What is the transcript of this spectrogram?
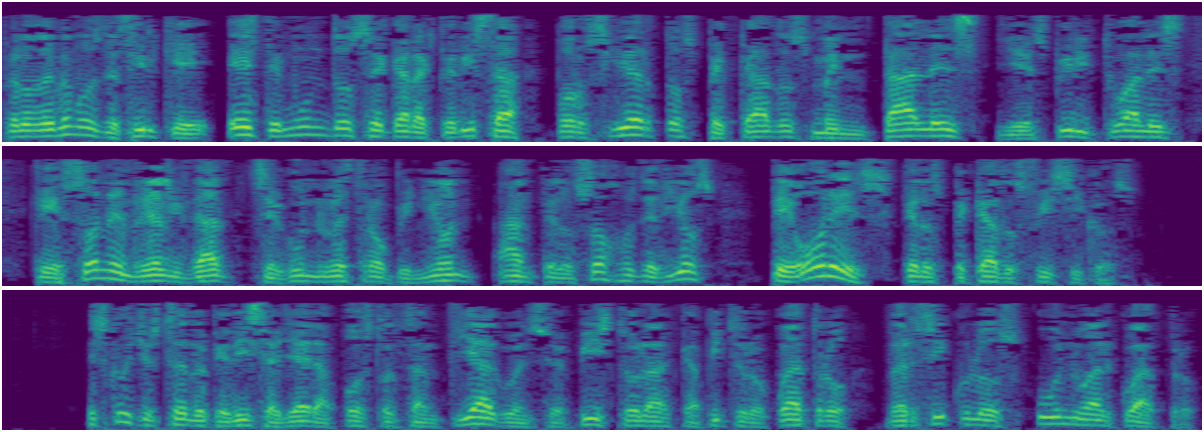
Pero debemos decir que este mundo se caracteriza por ciertos pecados mentales y espirituales que son en realidad, según nuestra opinión, ante los ojos de Dios, peores que los pecados físicos. Escuche usted lo que dice allá el apóstol Santiago en su epístola, capítulo cuatro, versículos uno al cuatro.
